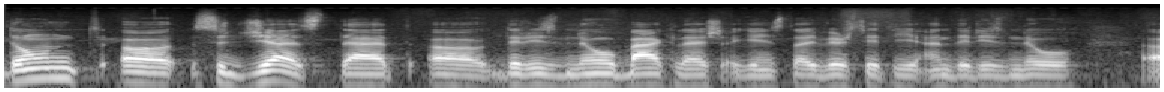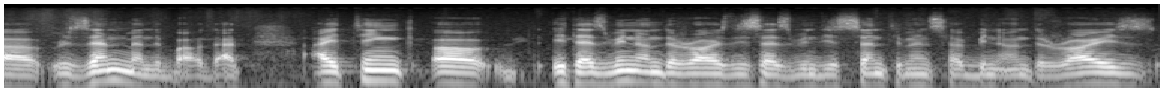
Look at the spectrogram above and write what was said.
don't uh, suggest that uh, there is no backlash against diversity and there is no uh, resentment about that. I think it has been on the rise. This has been these sentiments have been on the rise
